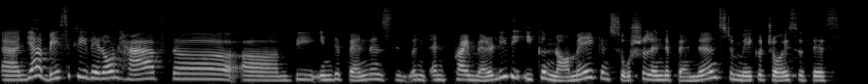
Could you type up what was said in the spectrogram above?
and yeah basically they don't have the um, the independence and, and, primarily the economic and social independence to make a choice of this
